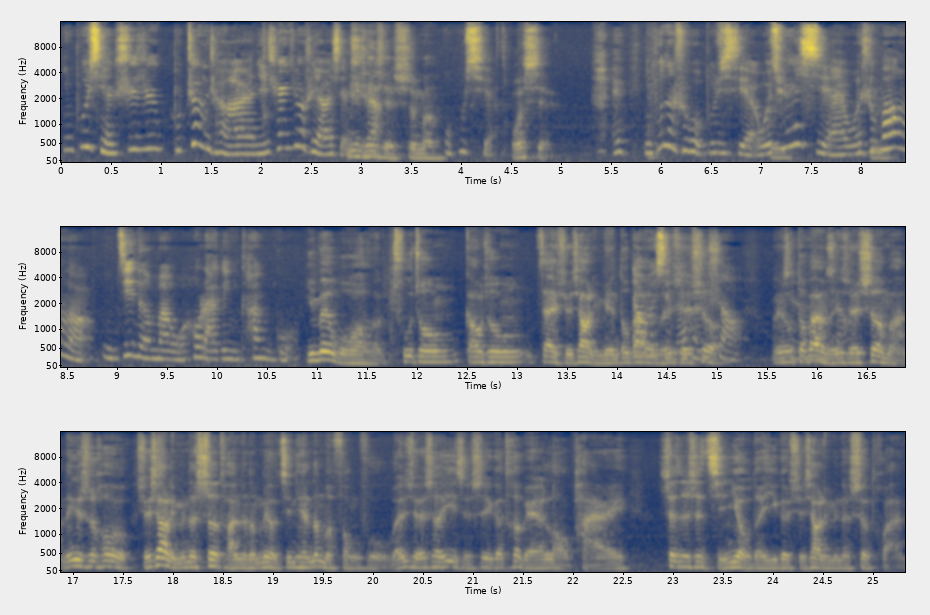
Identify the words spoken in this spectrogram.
你不写诗这不正常啊，年轻人就是要写诗你以前诗啊。写诗吗？我不写，我写。哎，你不能说我不写，我确实写，我是忘了，你记得吗？我后来给你看过，因为我初中、高中在学校里面都办我写的文学社很，少，没有得很少都办文学社嘛。那个时候学校里面的社团可能没有今天那么丰富，文学社一直是一个特别老牌，甚至是仅有的一个学校里面的社团。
